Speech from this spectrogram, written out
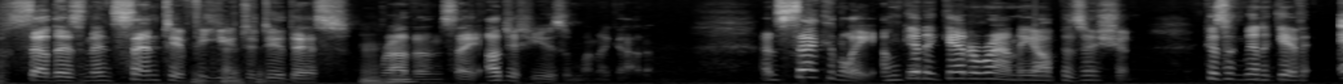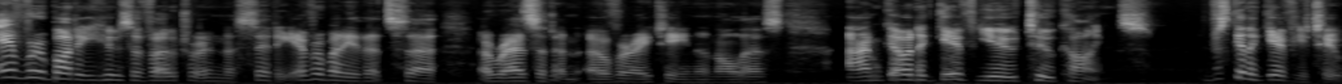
So there's an incentive for incentive. you to do this mm-hmm. rather than say, I'll just use them when I got them. And secondly, I'm going to get around the opposition because I'm going to give everybody who's a voter in the city, everybody that's uh, a resident over 18 and all this, I'm going to give you two coins. I'm just going to give you two.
